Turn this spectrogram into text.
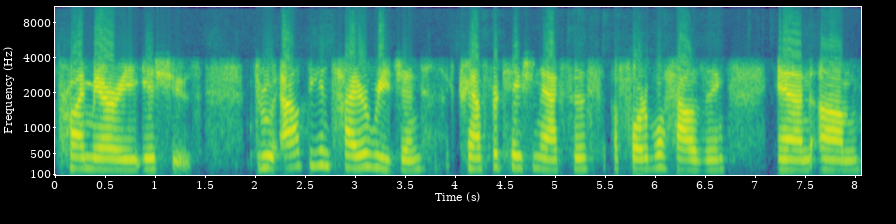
primary issues. Throughout the entire region, transportation access, affordable housing, and um,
